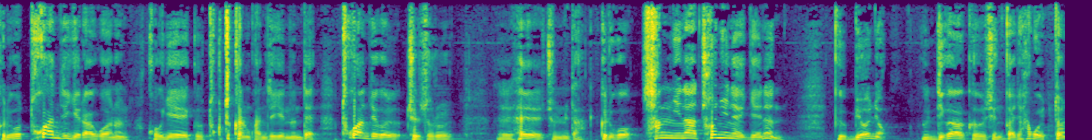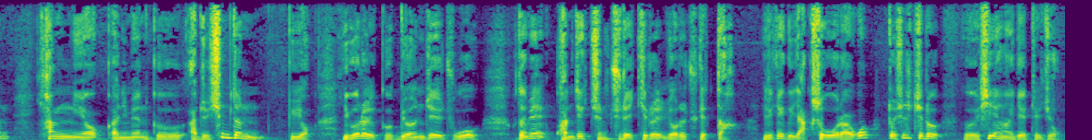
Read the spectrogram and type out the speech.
그리고 토관직이라고 하는 거기에 그 독특한 관직이 있는데 토관직을 제수를 해 줍니다. 그리고 상리나 천인에게는 그 면역, 네가 그 지금까지 하고 있던 향력 아니면 그 아주 힘든 그 역 이거를 그 면제해 주고 그다음에 관직 진출의 길을 열어 주겠다 이렇게 그 약속을 하고 또 실제로 그 시행하게 되죠.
